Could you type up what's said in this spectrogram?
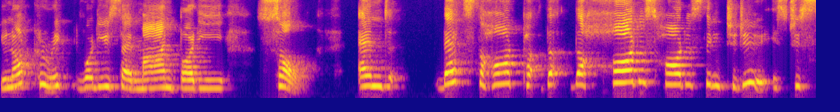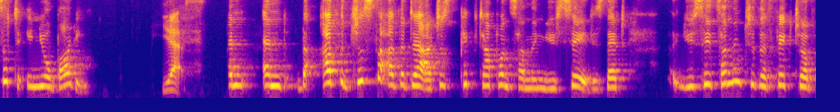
you're not mm-hmm. correct what do you say mind body soul and that's the hard part the, the hardest hardest thing to do is to sit in your body. Yes. And and the other just the other day i just picked up on something you said is that you said something to the effect of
